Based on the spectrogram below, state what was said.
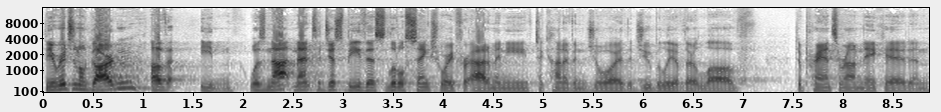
The original Garden of Eden was not meant to just be this little sanctuary for Adam and Eve to kind of enjoy the jubilee of their love, to prance around naked, and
